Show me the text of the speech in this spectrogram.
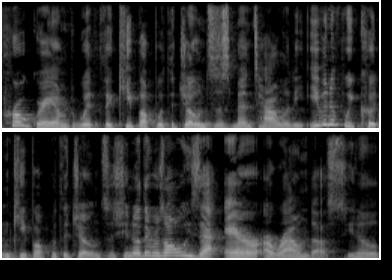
programmed with the keep up with the Joneses mentality. Even if we couldn't keep up with the Joneses, you know, there was always that air around us, you know.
